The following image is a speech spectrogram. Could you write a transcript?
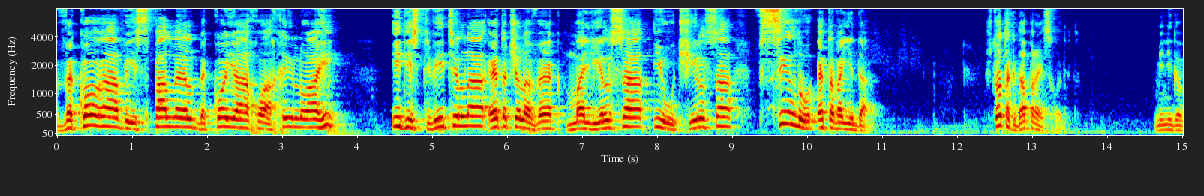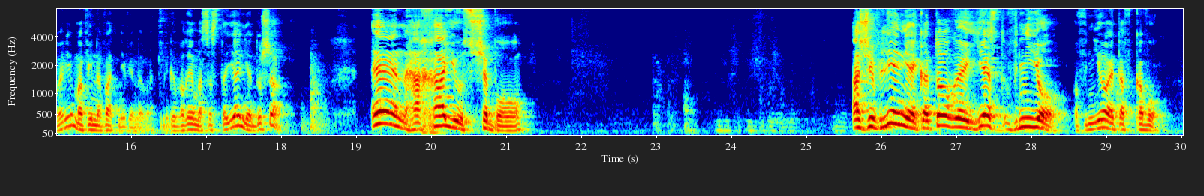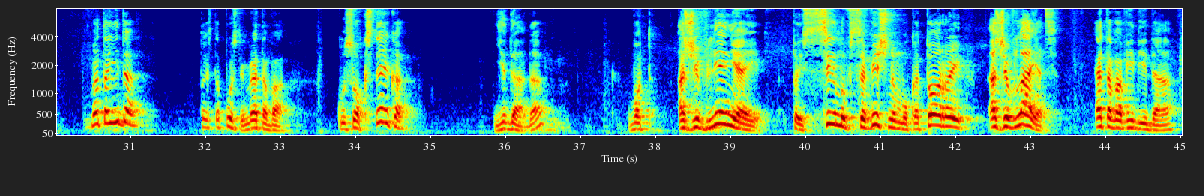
Векора виспалел бекоях уахилу ахи. И действительно, этот человек молился и учился в силу этого еда. Что тогда происходит? Мы не говорим о виноват, не виноват. Мы говорим о состоянии душа. Эн хахаюс шебо оживление, которое есть в нее. В нее это в кого? Это еда. То есть, допустим, этого кусок стейка, еда, да? Вот оживление, то есть силу Всевышнему, который оживляет этого вида еда,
